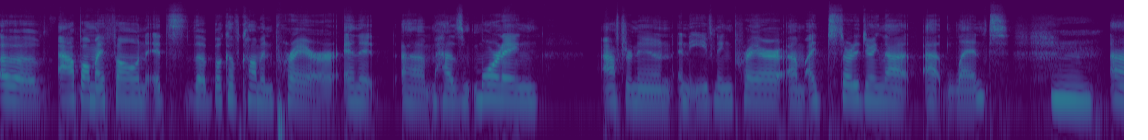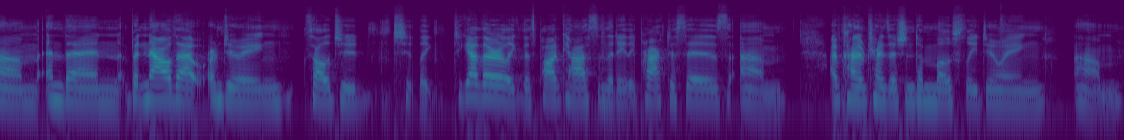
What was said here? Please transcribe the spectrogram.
a app on my phone. It's the Book of Common Prayer and it um, has morning, afternoon, and evening prayer. Um, I started doing that at Lent. Um, and then, but now that I'm doing solitude to, like together, like this podcast and the daily practices, um, I've kind of transitioned to mostly doing um,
